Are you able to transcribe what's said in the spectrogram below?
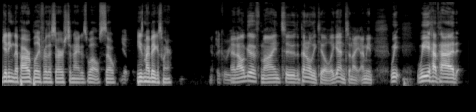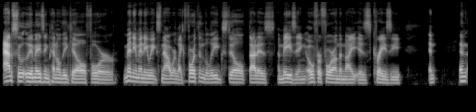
getting the power play for the Stars tonight as well. So Yep. he's my biggest winner. Agreed. And I'll give mine to the penalty kill again tonight. I mean, we we have had absolutely amazing penalty kill for many many weeks now. We're like fourth in the league still. That is amazing. 0 for 4 on the night is crazy. And and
